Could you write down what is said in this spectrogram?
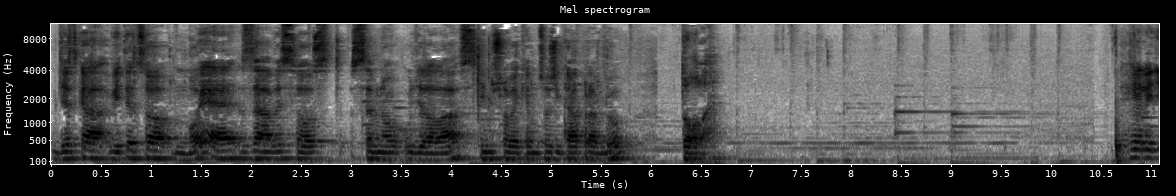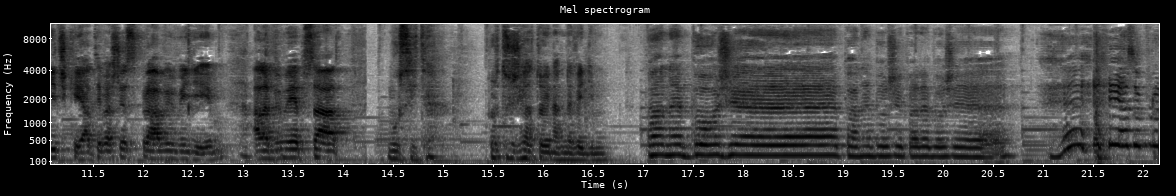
Děcka, víte, co moje závislost se mnou udělala s tím člověkem, co říká pravdu? Tohle. Hej lidičky, já ty vaše zprávy vidím, ale vy mi je psát musíte, protože já to jinak nevidím. Pane bože, pane bože, pane bože. já jsem pro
